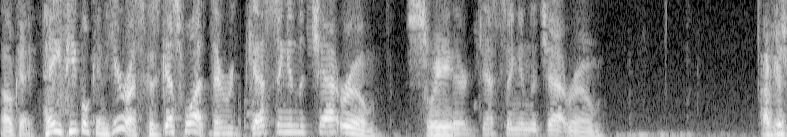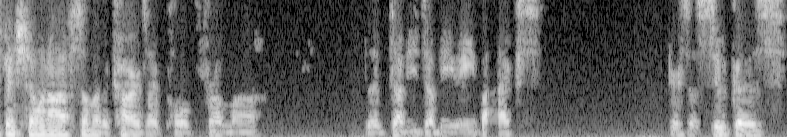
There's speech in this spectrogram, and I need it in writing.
okay. Hey, people can hear us because guess what? They're guessing in the chat room. Sweet. They're guessing in the chat room. I've just been showing off some of the cards I pulled from uh, the WWE box. Here's Asuka's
